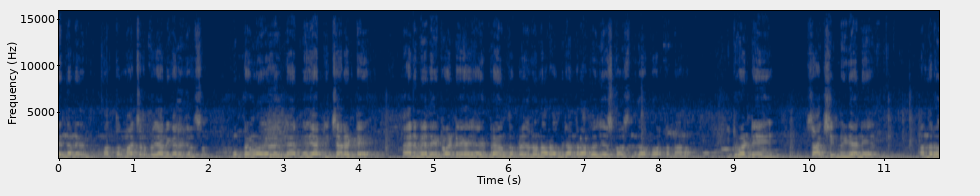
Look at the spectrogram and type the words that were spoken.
ఏందనేది మొత్తం మార్చల ప్రజానికి గారికి తెలుసు. ముప్పై మూడు వేలు మెజార్టీ ఇచ్చారంటే ఆయన మీద ఎటువంటి అభిప్రాయంతో ప్రజలు ఉన్నారో మీరు అందరూ అర్థం చేసుకోవాల్సిందిగా కోరుతున్నాను. ఇటువంటి సాక్షి మీడియాని అందరూ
